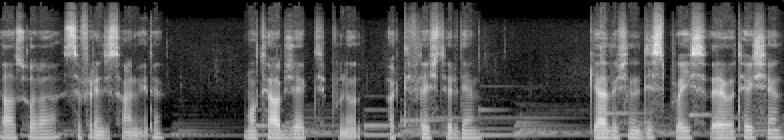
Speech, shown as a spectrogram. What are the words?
Daha sonra 0. saniyede. Multi Object bunu aktifleştirdim. Geldi şimdi Displace ve Rotation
